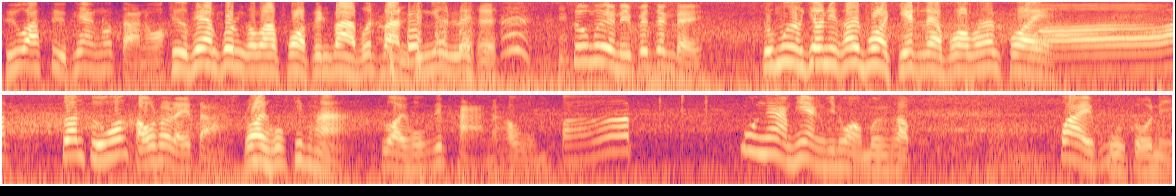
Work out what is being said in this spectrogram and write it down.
ถือว่าซื้อแพงเนาะตาเนาะซื้อแพงคนก็ว่าพ่อเป็นบ้าเบิดบ้านถึงยืนเลยซื้อมือนี่เป็นจังไดสมือเจ้านี่เขาให้พ่อเจ็ดแล้วพ่อพระท่านปล่อยป๊าดส่วนสูงของเขาเท่าไหร่ตาร้อยหกสิบห้าร้อยหกสิบห้านะครับผมป๊าด อู้งามแห้งพี่น้องเมืองครับควายผูตัวนี้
